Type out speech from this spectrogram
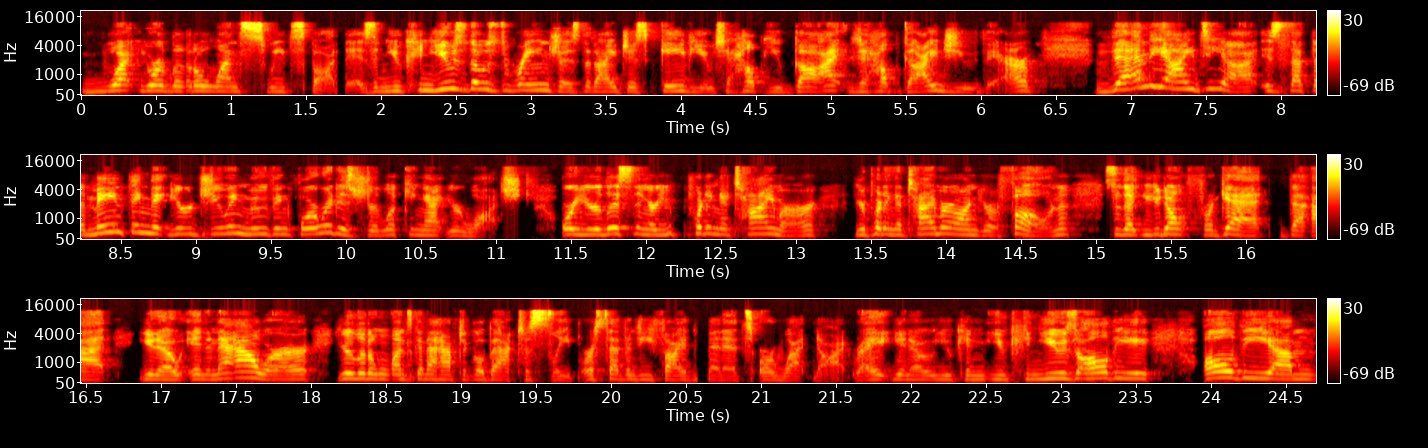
what your little one's sweet spot is and you can use those ranges that i just gave you to help you guide to help guide you there. Then the idea is that the main thing that you're doing moving forward is you're looking at your watch or you're listening or you're putting a timer you're putting a timer on your phone so that you don't forget that you know in an hour your little one's going to have to go back to sleep or 75 minutes or whatnot right? You know you can you can use all the all the um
